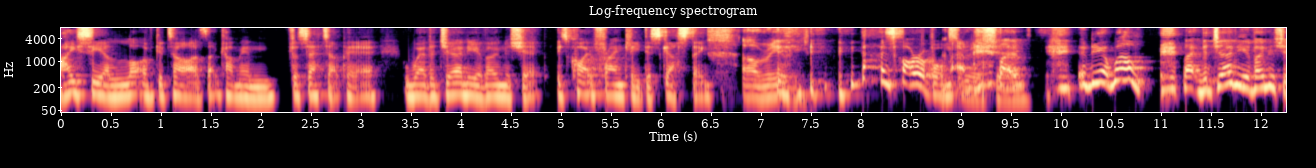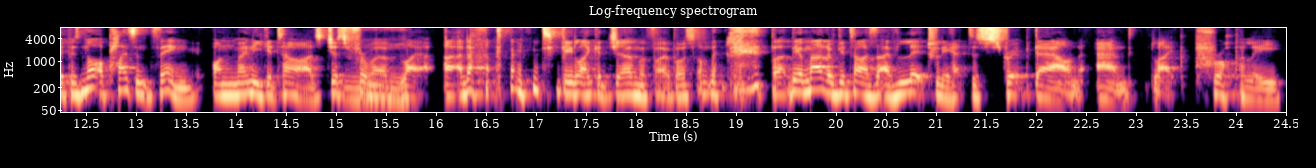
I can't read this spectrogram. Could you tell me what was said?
I see a lot of guitars that come in for setup here where the journey of ownership is quite frankly disgusting. Oh, really? That's horrible, That's man. Like, yeah, well, like the journey of ownership is not a pleasant thing on many guitars, just mm. from a, mm. like, I don't, I don't mean to be like a germaphobe or something, but the amount of guitars that I've literally had to strip down and like properly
